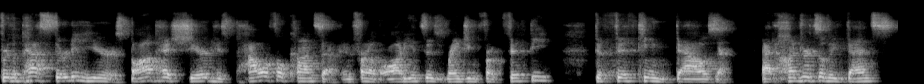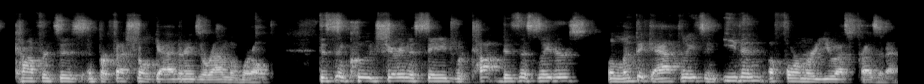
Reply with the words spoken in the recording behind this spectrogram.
For the past 30 years, Bob has shared his powerful concept in front of audiences ranging from 50 to 15,000 at hundreds of events, conferences, and professional gatherings around the world. This includes sharing the stage with top business leaders, Olympic athletes, and even a former US president.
